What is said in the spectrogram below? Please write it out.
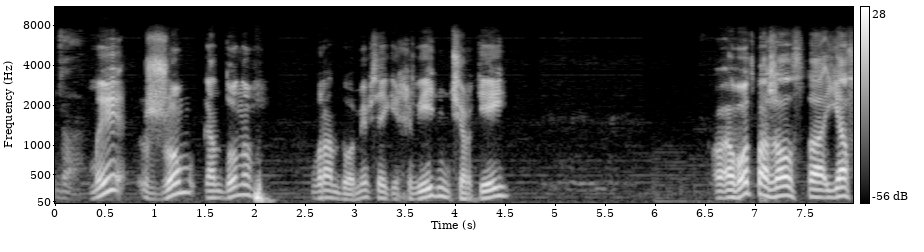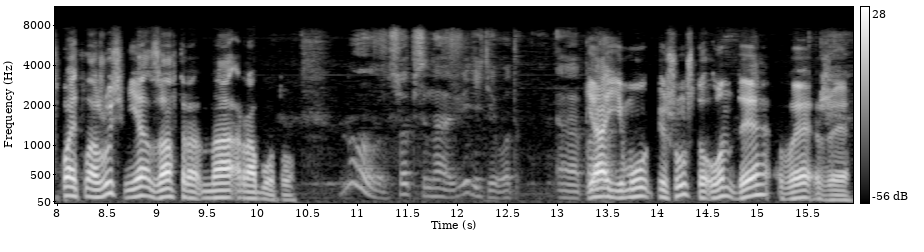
Да. Мы жжем гондонов в рандоме, всяких ведьм, чертей. А вот, пожалуйста, я спать ложусь, мне завтра на работу. Ну, собственно, видите, вот Э, Я потом- ему пишу, что он ДВЖ.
